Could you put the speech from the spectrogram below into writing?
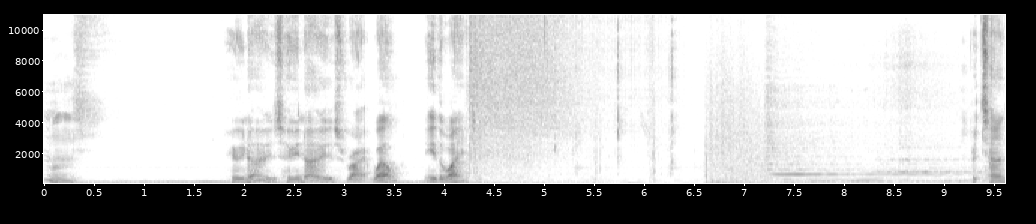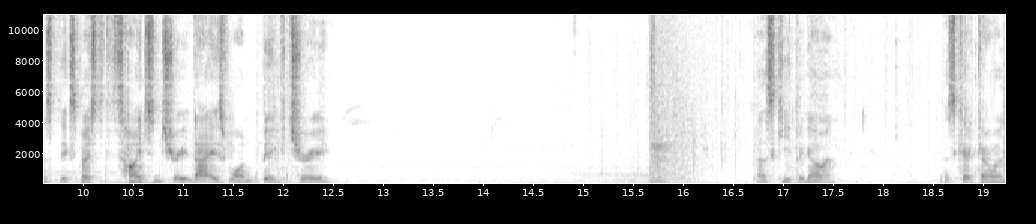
Hmm. Who knows? Who knows? Right, well, either way. Return to the exposed Titan tree. That is one big tree. Let's keep it going. Let's get going.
